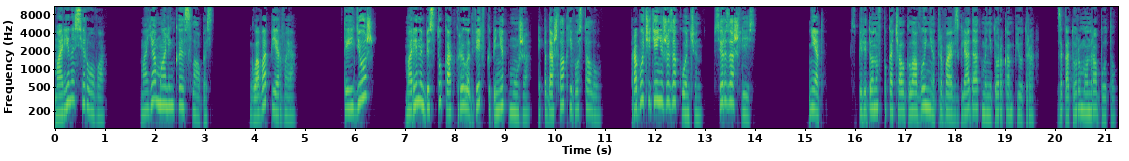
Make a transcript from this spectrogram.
Марина Серова. Моя маленькая слабость. Глава первая. «Ты идешь?» Марина без стука открыла дверь в кабинет мужа и подошла к его столу. «Рабочий день уже закончен. Все разошлись». «Нет». Спиридонов покачал головой, не отрывая взгляда от монитора компьютера, за которым он работал.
